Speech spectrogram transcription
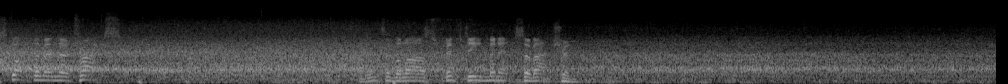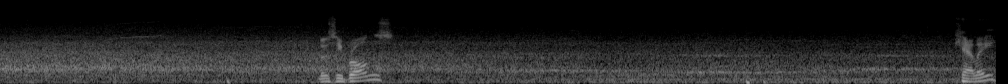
He them in their tracks. And into the last 15 minutes of action. Lucy Bronze. Kelly.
